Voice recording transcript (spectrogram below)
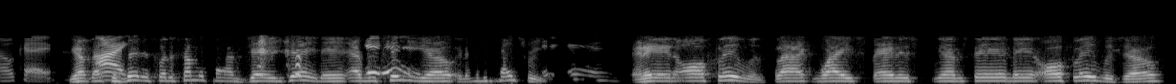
Okay. Yep, that's All the right. business for the summertime. J and J, they in every city, yo, in every country. And they in all flavors. Black, white, Spanish, you know what I'm saying? They in all flavors, yo.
